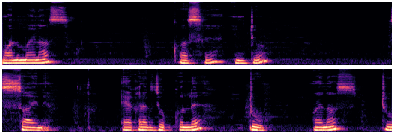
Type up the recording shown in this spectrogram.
ওয়ান মাইনাস কসে ইন্টু সাইনে এক আর এক যোগ করলে টু মাইনাস টু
